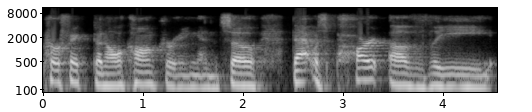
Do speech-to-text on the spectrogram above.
perfect and all conquering. And so that was part of the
